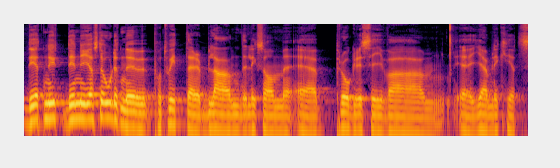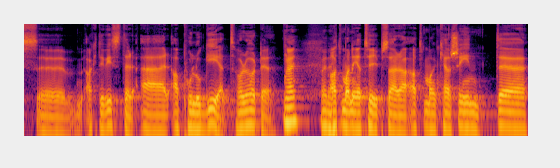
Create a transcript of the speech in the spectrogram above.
det, är ett nytt, det nyaste ordet nu på Twitter bland liksom, eh, progressiva eh, jämlikhetsaktivister är apologet. Har du hört det? Nej, det? Att man är typ så här att man kanske inte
